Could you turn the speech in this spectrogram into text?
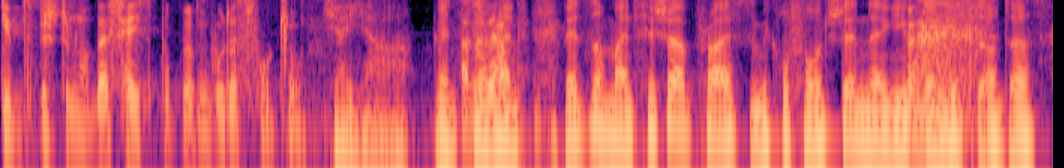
Gibt es bestimmt noch bei Facebook irgendwo das Foto. Ja, ja. Wenn es also noch, mein, noch mein Fisher-Price Mikrofonständer gibt, dann gibt es auch das.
